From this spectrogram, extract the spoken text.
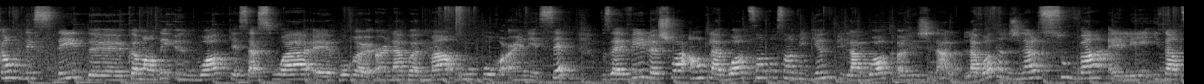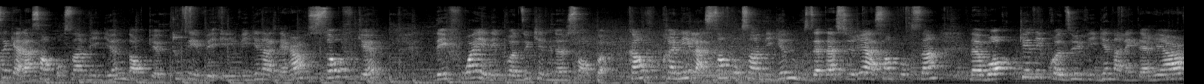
Quand vous décidez de commander une boîte, que ça soit euh, pour euh, un abonnement ou pour un essai, vous avez le choix entre la boîte 100% vegan puis la boîte originale. La boîte originale, souvent, elle est identique à la 100% vegan, donc euh, tout est, vegan à l'intérieur, sauf que des fois, il y a des produits qui ne le sont pas. Quand vous prenez la 100% vegan, vous êtes assuré à 100% d'avoir que des produits vegan à l'intérieur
